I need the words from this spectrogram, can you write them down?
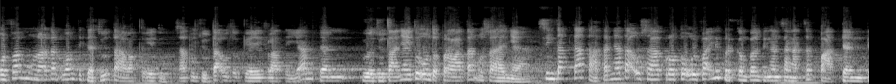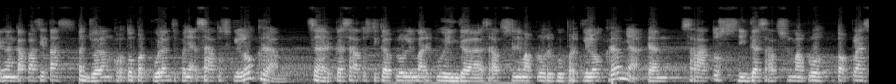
Ulfa mengeluarkan uang 3 juta waktu itu, satu juta untuk biaya pelatihan dan 2 jutanya itu untuk peralatan usahanya. Singkat kata, ternyata usaha kroto Ulfa ini berkembang dengan sangat cepat dan dengan kapasitas penjualan kroto per bulan sebanyak 100 kg seharga 135.000 hingga 150.000 per kilogramnya dan 100 hingga 150 toples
